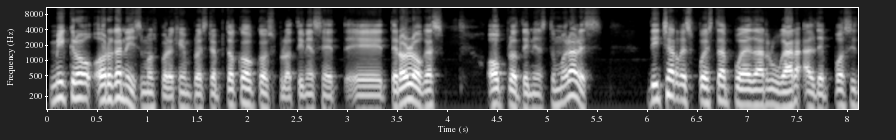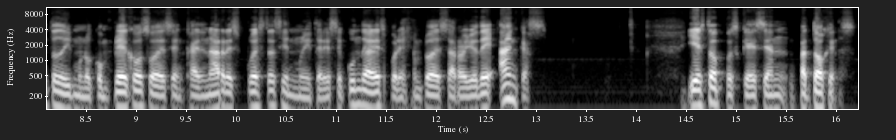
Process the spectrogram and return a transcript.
microorganismos, por ejemplo streptococos, proteínas heterólogas o proteínas tumorales. Dicha respuesta puede dar lugar al depósito de inmunocomplejos o desencadenar respuestas inmunitarias secundarias, por ejemplo, desarrollo de ANCAS. Y esto, pues, que sean patógenos.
